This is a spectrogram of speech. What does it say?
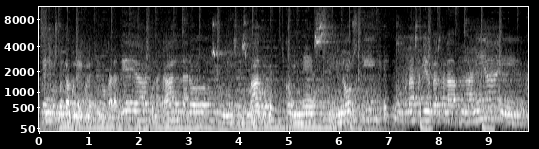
Este año hemos contado con el colectivo Calatea, con Acántaros, con Moisés Mato, con Inés Kitinowski. Son jornadas abiertas a la ciudadanía y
